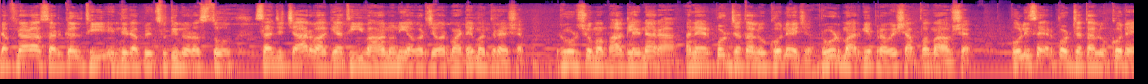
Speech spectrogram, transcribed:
ડફનાળા સર્કલથી ઇન્દિરા બ્રિજ સુધીનો રસ્તો સાંજે ચાર વાગ્યાથી વાહનોની અવરજવર માટે બંધ રહેશે. રોડ શોમાં ભાગ લેનારા અને એરપોર્ટ જતા લોકોને જ રોડ માર્ગે પ્રવેશ આપવામાં આવશે. પોલીસે એરપોર્ટ જતા લોકોને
